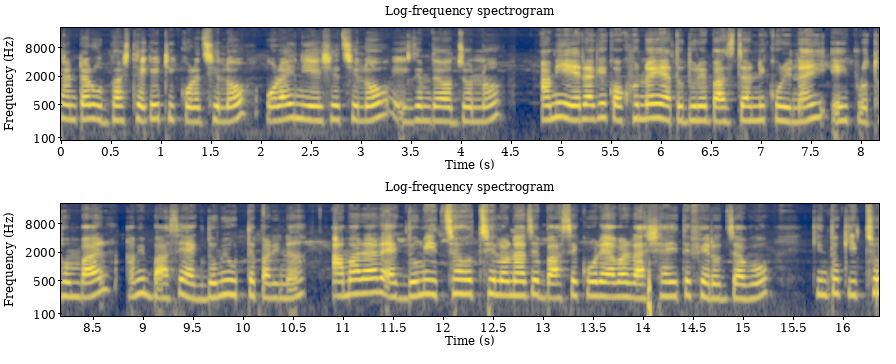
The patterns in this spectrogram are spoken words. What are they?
সেন্টার উদ্ভাস থেকেই ঠিক করেছিল। ওরাই নিয়ে এসেছিল এক্সাম দেওয়ার জন্য। আমি এর আগে কখনোই এত দূরে বাস জার্নি করি নাই এই প্রথমবার। আমি বাসে একদমই উঠতে পারি না। আমার আর একদমই ইচ্ছা হচ্ছিল না যে বাসে করে আবার রাজশাহীতে ফেরত যাব। কিন্তু কিচ্ছু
